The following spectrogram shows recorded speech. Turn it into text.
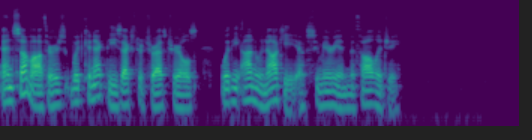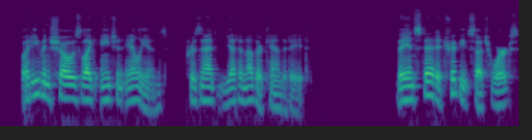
And some authors would connect these extraterrestrials with the Anunnaki of Sumerian mythology. But even shows like Ancient Aliens present yet another candidate. They instead attribute such works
